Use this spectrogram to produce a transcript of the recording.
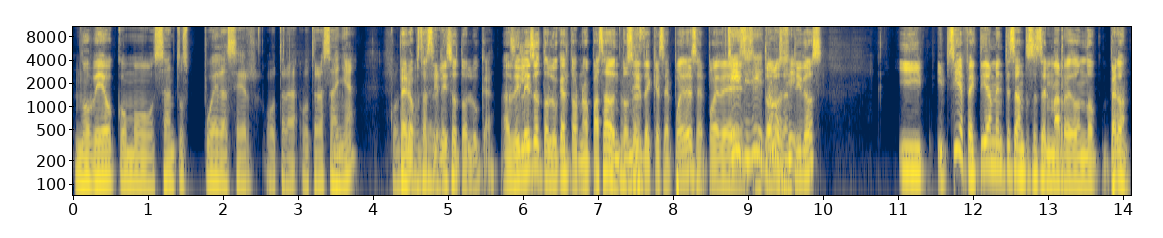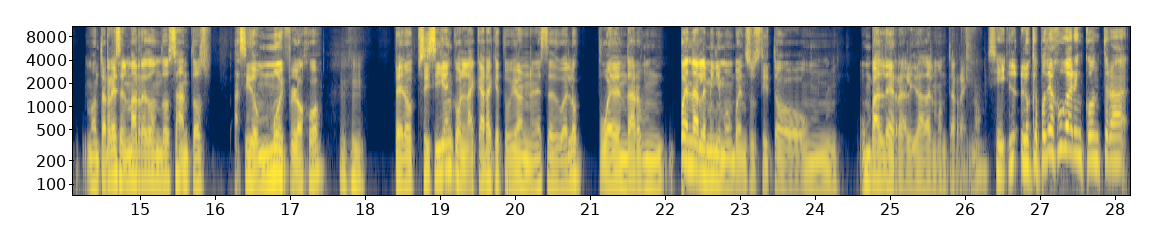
no veo cómo Santos pueda hacer otra, otra hazaña. Pero pues así le hizo Toluca. Así le hizo Toluca el torneo pasado. Entonces, de que se puede, se puede Sí, sí, sí, en todos no, los sentidos. Y, y sí, efectivamente, Santos es el más redondo. Perdón, Monterrey es el más redondo. Santos ha sido muy flojo. Pero si siguen con la cara que tuvieron en este duelo, pueden dar un. Pueden darle mínimo un buen sustito, un, un balde de realidad al Monterrey, ¿no? Sí, lo- lo que podría jugar en contra,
